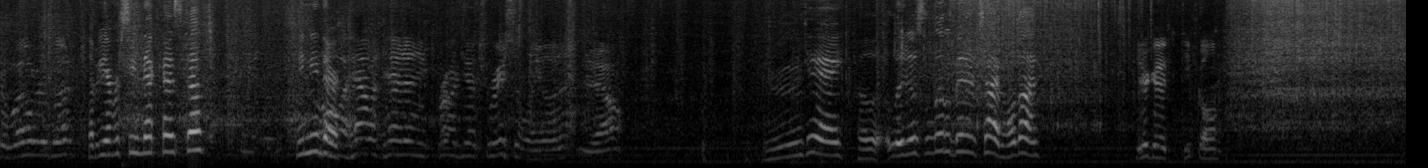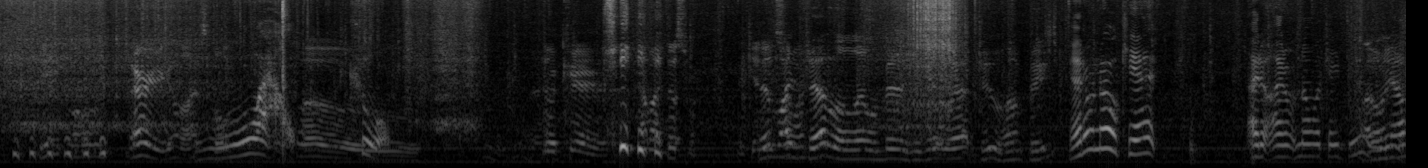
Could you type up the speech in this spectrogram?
your welder, bud? Have you ever seen that kind of stuff? Me neither. Oh, I haven't had any projects recently on it. Yeah. Okay, a just a little bit at a time. Hold on. You're good. Keep going. Keep going. There you go. That's cool. Wow. Whoa. Cool. Okay. How about this one? It might settle a little bit as you get wet too, huh, Pete? I don't know, Kit. I don't. I don't know what they do. I don't you know.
